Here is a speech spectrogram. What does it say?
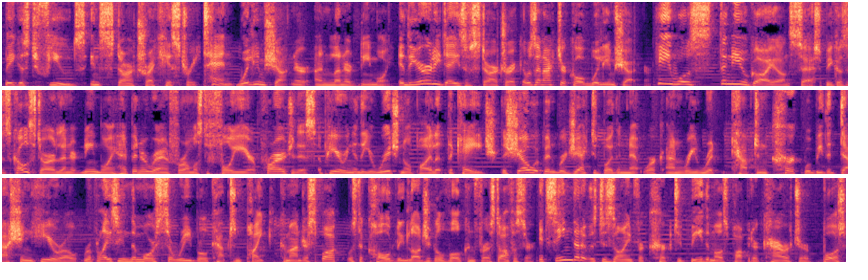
biggest feuds in Star Trek history. 10. William Shatner and Leonard Nimoy. In the early days of Star Trek, there was an actor called William Shatner. He was the new guy on set because his co-star Leonard Nimoy had been around for almost a full year prior to this, appearing in the original pilot The Cage. The show had been rejected by the network and rewritten. Captain Kirk would be the dashing hero, replacing the more cerebral Captain Pike. Commander Spock was the coldly logical Vulcan first officer. It seemed that it was designed for Kirk to be the most popular character, but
